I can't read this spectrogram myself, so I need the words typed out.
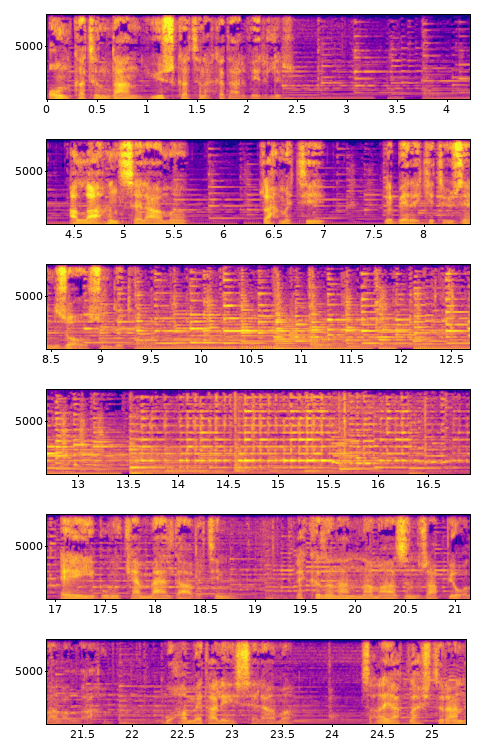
on katından yüz katına kadar verilir. Allah'ın selamı, rahmeti ve bereketi üzerinize olsun dedi. Ey bu mükemmel davetin ve kılınan namazın Rabbi olan Allah'ım! Muhammed Aleyhisselam'a sana yaklaştıran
